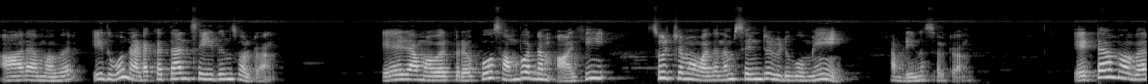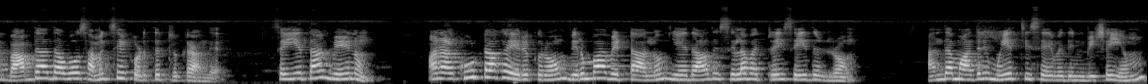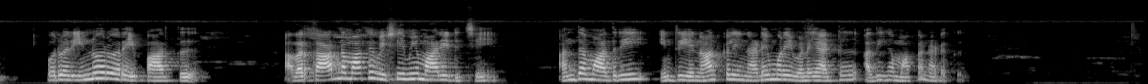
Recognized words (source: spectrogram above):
ஆறாம் அவர் இதுவும் நடக்கத்தான் செய்துன்னு சொல்கிறாங்க ஏழாம் அவர் பிறகு சம்பூர்ணம் ஆகி சூட்சம வதனம் சென்று விடுவோமே அப்படின்னு சொல்கிறாங்க எட்டாம் அவர் பாப்தாதாவோ சமீட்சை கொடுத்துட்ருக்குறாங்க செய்யத்தான் வேணும். ஆனால் கூட்டாக இருக்கிறோம் விரும்பாவிட்டாலும் ஏதாவது சிலவற்றை செய்திடுறோம். அந்த மாதிரி முயற்சி செய்வதின் விஷயம் ஒருவர் இன்னொருவரை பார்த்து அவர் காரணமாக விஷயமே மாறிடுச்சு. அந்த மாதிரி இன்றைய நாட்களின் நடைமுறை விளையாட்டு அதிகமாக நடக்குது.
